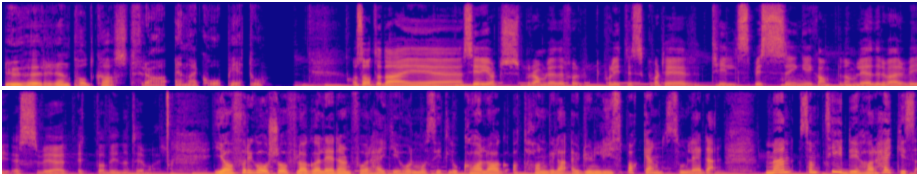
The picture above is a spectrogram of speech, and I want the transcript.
Du hører en podkast fra NRK P2. Og så til deg, Siri Gjørts, programleder for Politisk kvarter. Tilspissing i kampen om lederverv i SV er ett av dine temaer. Ja, for i går så flagga lederen for Heikki Holmås sitt lokallag at han vil ha Audun Lysbakken som leder. Men samtidig har Heikkis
